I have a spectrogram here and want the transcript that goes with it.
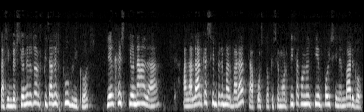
las inversiones en los hospitales públicos, bien gestionadas, a la larga siempre es más barata, puesto que se amortiza con el tiempo y, sin embargo,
